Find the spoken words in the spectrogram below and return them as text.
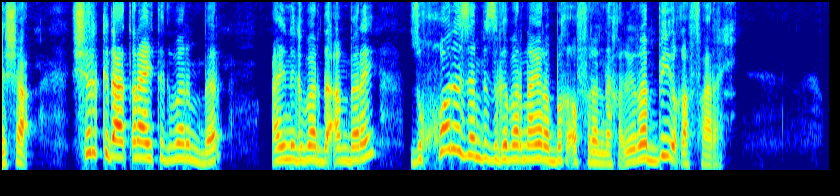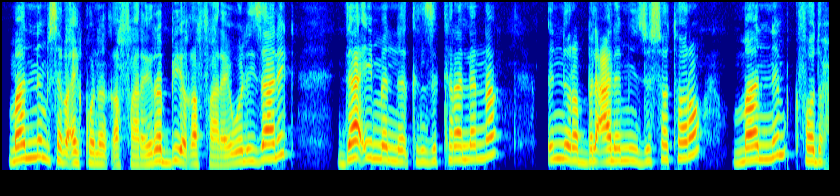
يشاء شرك دا تراي تكبر مبر أي نكبر دا أمبري ዝኾነ ዘንቢ ዝገበርናዮ ረቢ ክቕፍረልና ክእል ረቢ እዩ ቀፋራይ ማንም ሰብ ኣይኮነን ቀፋራይ ረቢ እዩ ቀፋራይ ወሊዛሊክ ዳኢመን ክንዝክር ኣለና እኒ ረብልዓለሚን ዝሰተሮ ማንም ክፈድሖ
